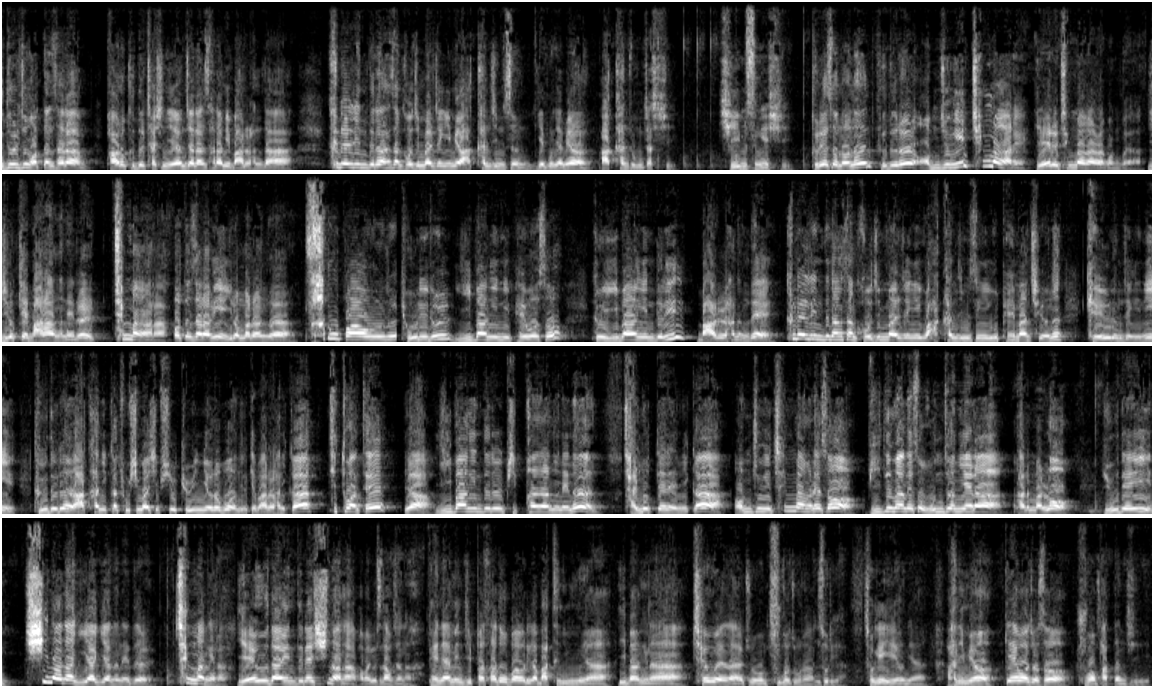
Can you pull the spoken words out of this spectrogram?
그들 중 어떤 사람, 바로 그들 자신 예언자라는 사람이 말을 한다. 크렐린들은 항상 거짓말쟁이며 악한 짐승. 이게 뭐냐면 악한 종자 씨, 짐승의 씨. 그래서 너는 그들을 엄중히 책망하래. 얘를 책망하라고 한 거야. 이렇게 말하는 애를 책망하라. 어떤 사람이 이런 말을 한 거야. 사도 바울의 교리를 이방인이 배워서 그 이방인들이 말을 하는데 크렐린들은 항상 거짓말쟁이고 악한 짐승이고 배만 채우는 게으름쟁이니 그들은 악하니까 조심하십시오 교인 여러분. 이렇게 말을 하니까 티토한테 야 이방인들을 비판하는 애는 잘못된 애니까 엄중히 책망을 해서 믿음 안에서 온전히 해라. 다른 말로 유대인 신화나 이야기하는 애들 책망해라. 예후다인들의 신화나 봐봐 여기서 나오잖아. 베냐민 지파 사도 바울이가 맡은 임무야. 이방이나 최후의 날 좀 죽어줘라 이 소리야. 저게 예언이야. 아니면 깨워져서 구원 받던지.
